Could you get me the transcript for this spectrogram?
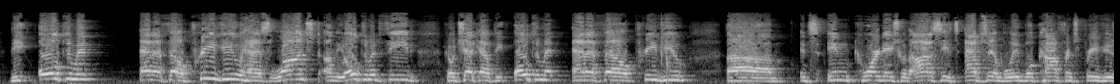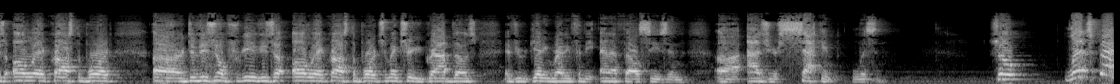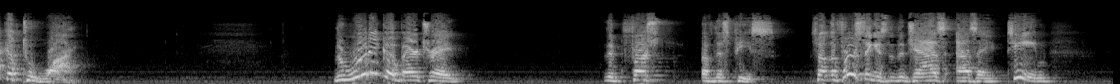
the ultimate NFL preview has launched on the Ultimate feed. Go check out the Ultimate NFL preview. Um, it's in coordination with Odyssey. It's absolutely unbelievable. Conference previews all the way across the board, uh, or divisional previews all the way across the board. So make sure you grab those if you're getting ready for the NFL season uh, as your second listen. So let's back up to why. The Rudy Gobert trade, the first of this piece, so the first thing is that the Jazz as a team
